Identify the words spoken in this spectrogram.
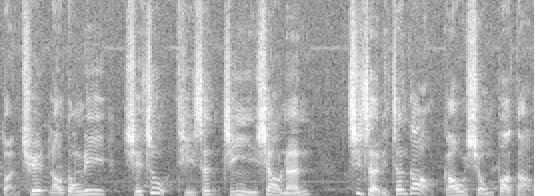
短缺劳动力，协助提升经营效能。记者李正道高雄报道。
